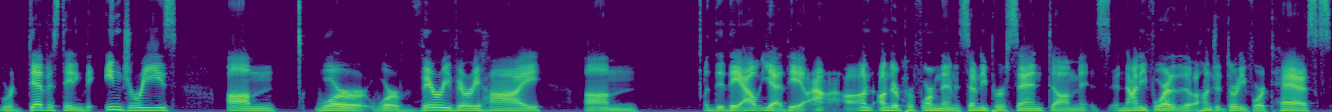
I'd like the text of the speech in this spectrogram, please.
were devastating. The injuries um, were were very very high. Um, they, they out yeah they uh, underperformed them in 70% um 94 out of the 134 tasks.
